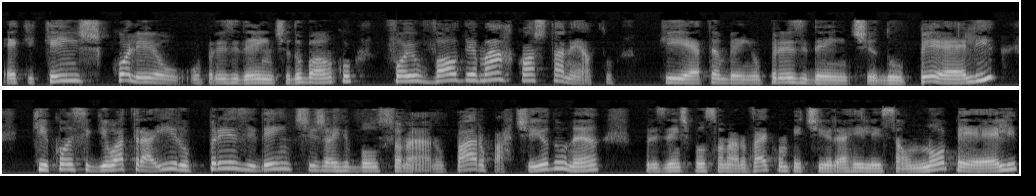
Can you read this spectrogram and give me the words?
é que quem escolheu o presidente do banco foi o Valdemar Costa Neto, que é também o presidente do PL, que conseguiu atrair o presidente Jair Bolsonaro para o partido, né? O presidente Bolsonaro vai competir a reeleição no PL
